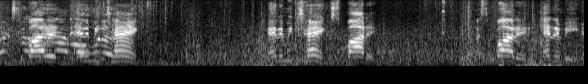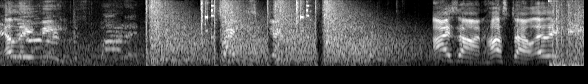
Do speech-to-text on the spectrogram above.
I spotted an enemy tank. Enemy tank spotted. I spotted enemy LAV. Right, subject. Eyes on, hostile LAV.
